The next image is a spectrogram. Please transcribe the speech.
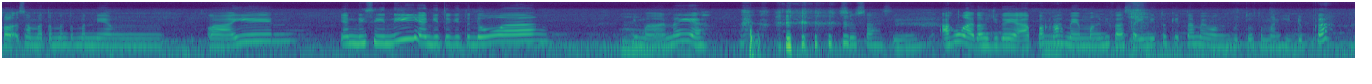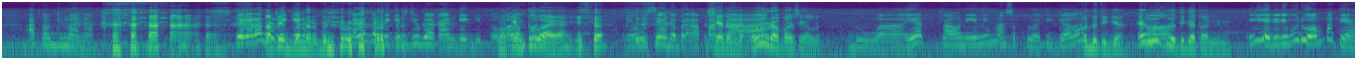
Kalau sama teman-teman yang lain yang di sini ya gitu-gitu doang. Hmm. gimana ya susah sih aku nggak tahu juga ya apakah Hmm. memang di fase ini tuh kita memang butuh teman hidup kah atau gimana ya karena Tapi terpikir bener-bener karena terpikir juga kan kayak gitu makin Walaupun tua ya kita. ya usia udah berapa Usia kan berapa? Lu berapa usia lu? dua ya tahun ini masuk dua tiga lah Oh, 23. Eh, lu Oh. 23 tahun ini. iya dirimu dua empat ya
